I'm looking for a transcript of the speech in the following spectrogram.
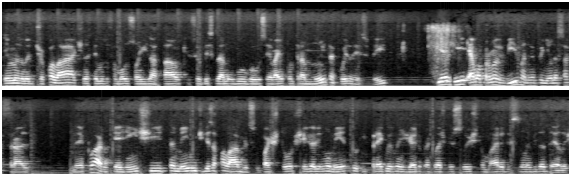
Temos a noite de chocolate, nós temos o famoso sonho de Natal, que se você pesquisar no Google você vai encontrar muita coisa a respeito. E ali é uma prova viva, na minha opinião, dessa frase. Né? Claro que a gente também utiliza palavras. O pastor chega ali no momento e prega o evangelho para aquelas pessoas tomarem a decisão na vida delas.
